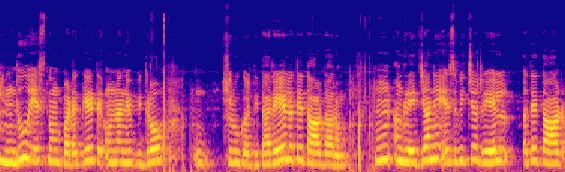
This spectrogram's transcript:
ਹਿੰਦੂ ਇਸ ਤੋਂ ਭੜਕ ਗਏ ਤੇ ਉਹਨਾਂ ਨੇ ਵਿਦਰੋਹ ਸ਼ੁਰੂ ਕਰ ਦਿੱਤਾ, ਰੇਲ ਅਤੇ ਤਾਰ ਦਾ ਆਰੰਭ। ਹੁਣ ਅੰਗਰੇਜ਼ਾਂ ਨੇ ਇਸ ਵਿੱਚ ਰੇਲ ਅਤੇ ਤਾਰ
